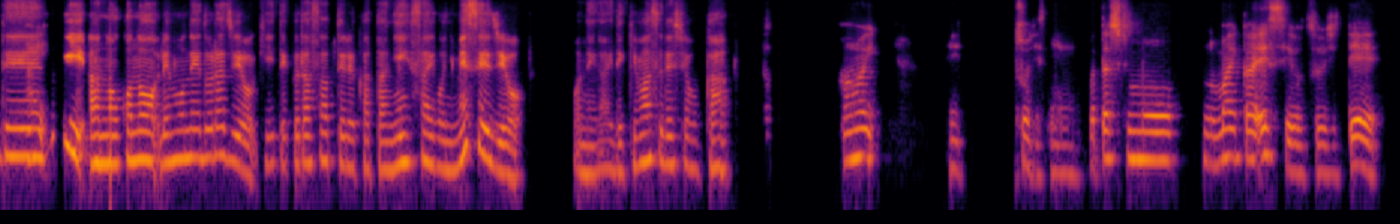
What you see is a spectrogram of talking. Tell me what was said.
い、で、はい、あのこのレモネードラジオを聞いてくださっている方に最後にメッセージをお願いできますでしょうか？はい。えそうですね。私も毎回エッセイを通じて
